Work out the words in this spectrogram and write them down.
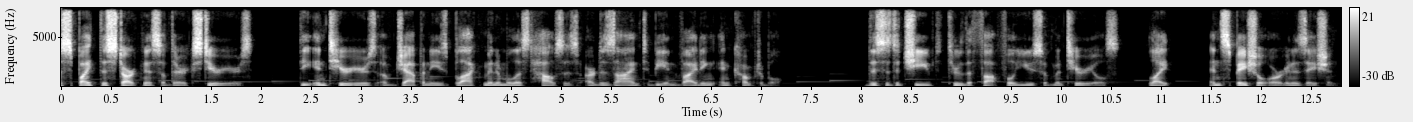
Despite the starkness of their exteriors, the interiors of Japanese black minimalist houses are designed to be inviting and comfortable. This is achieved through the thoughtful use of materials, light, and spatial organization.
